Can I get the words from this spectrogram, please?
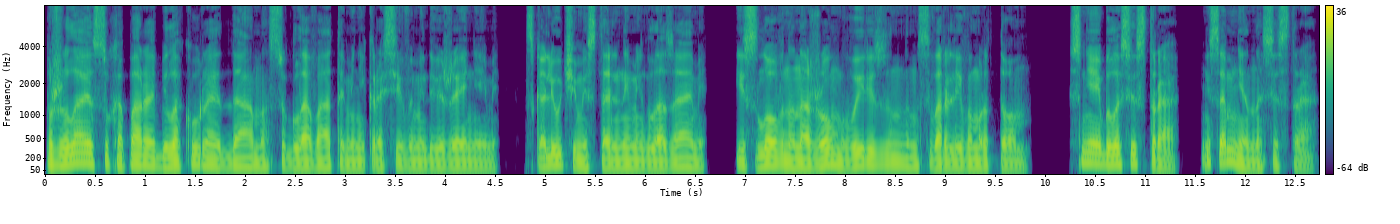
Пожилая сухопарая белокурая дама с угловатыми некрасивыми движениями, с колючими стальными глазами и словно ножом вырезанным сварливым ртом. С ней была сестра, несомненно, сестра,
